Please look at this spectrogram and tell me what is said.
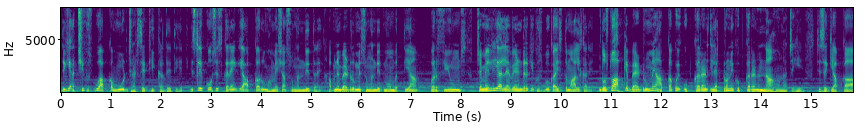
देखिए, अच्छी खुशबू आपका मूड झट से ठीक कर देती है। इसलिए कोशिश करें कि आपका रूम हमेशा सुगंधित रहे। अपने बेडरूम में सुगंधित मोमबत्तियाँ परफ्यूम्स चमेली या लेवेंडर की खुशबू का इस्तेमाल करें। दोस्तों, आपके बेडरूम में आपका कोई उपकरण इलेक्ट्रॉनिक उपकरण ना होना चाहिए। जैसे कि आपका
